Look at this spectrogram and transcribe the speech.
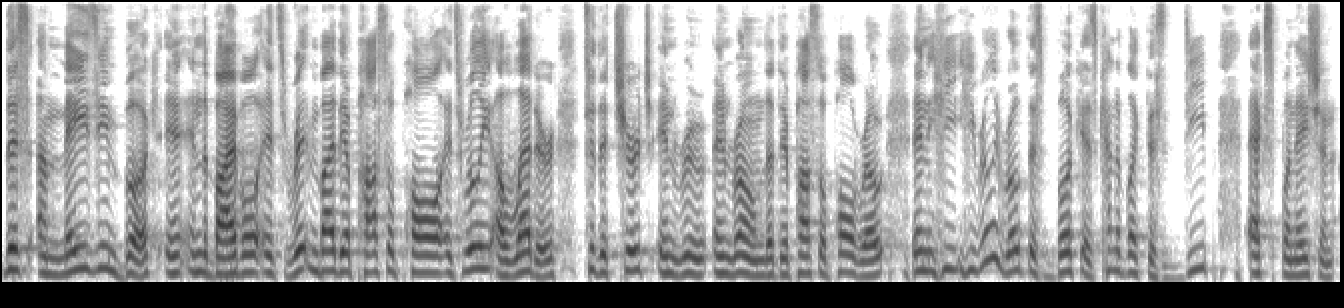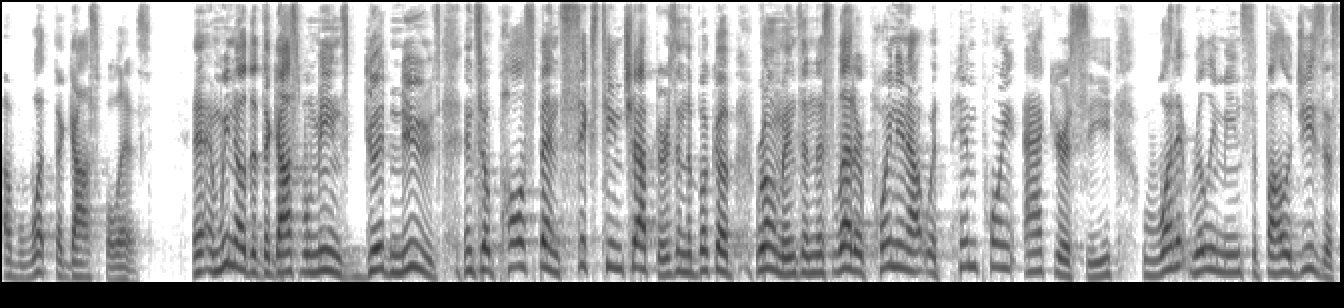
this amazing book in, in, the Bible. It's written by the Apostle Paul. It's really a letter to the church in, Ru- in Rome that the Apostle Paul wrote. And he, he really wrote this book as kind of like this deep explanation of what the gospel is. And we know that the gospel means good news. And so Paul spends 16 chapters in the book of Romans in this letter pointing out with pinpoint accuracy what it really means to follow Jesus,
